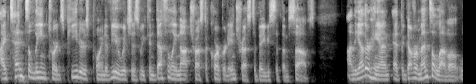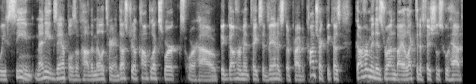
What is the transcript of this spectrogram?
I tend to lean towards Peter's point of view, which is we can definitely not trust a corporate interest to babysit themselves. On the other hand, at the governmental level, we've seen many examples of how the military industrial complex works or how big government takes advantage of their private contract because government is run by elected officials who have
